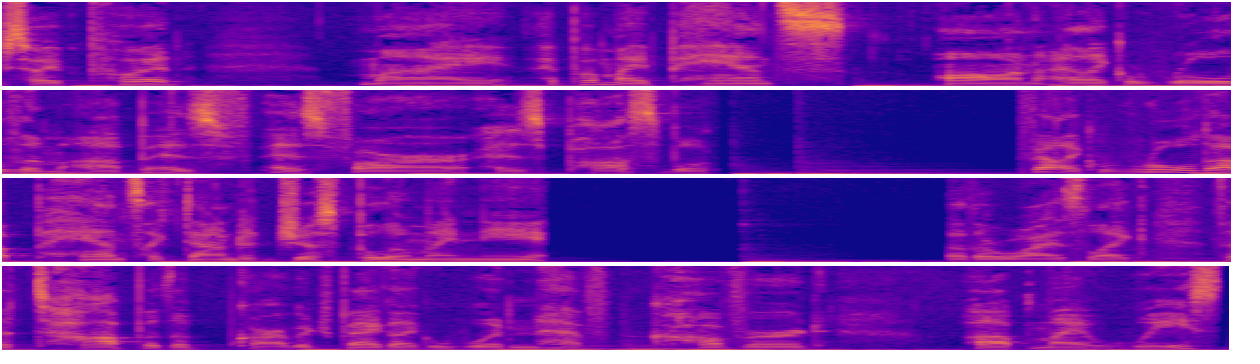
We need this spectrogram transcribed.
So I put my I put my pants on. I like roll them up as as far as possible. I've got like rolled up pants like down to just below my knee. Otherwise, like the top of the garbage bag like wouldn't have covered up my waist.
